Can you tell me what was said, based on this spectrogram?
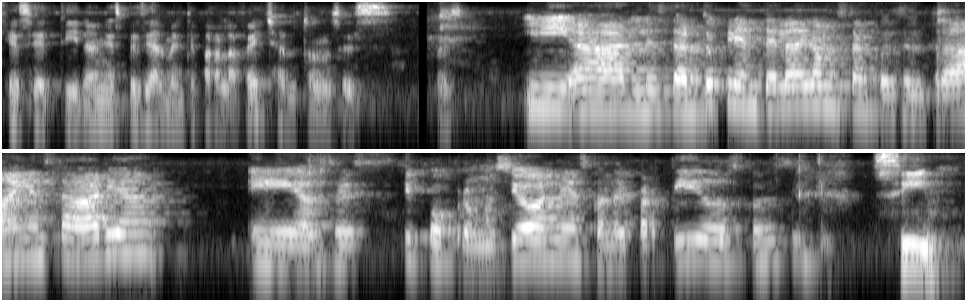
que se tiran especialmente para la fecha. Entonces, pues, y al estar tu clientela, digamos, tan concentrada en esta área, eh, haces tipo promociones cuando hay partidos, cosas así. Sí,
